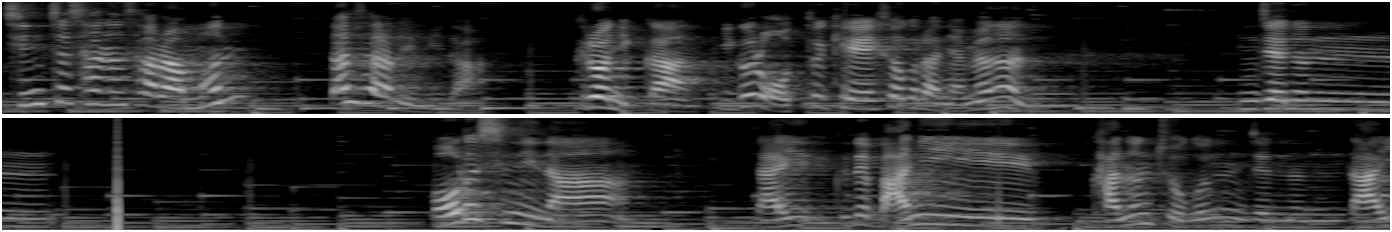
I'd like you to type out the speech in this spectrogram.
진짜 사는 사람은 딴 사람입니다. 그러니까 이걸 어떻게 해석을 하냐면은 이제는 어르신이나 나이 근데 많이 가는 쪽은 이제는 나이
